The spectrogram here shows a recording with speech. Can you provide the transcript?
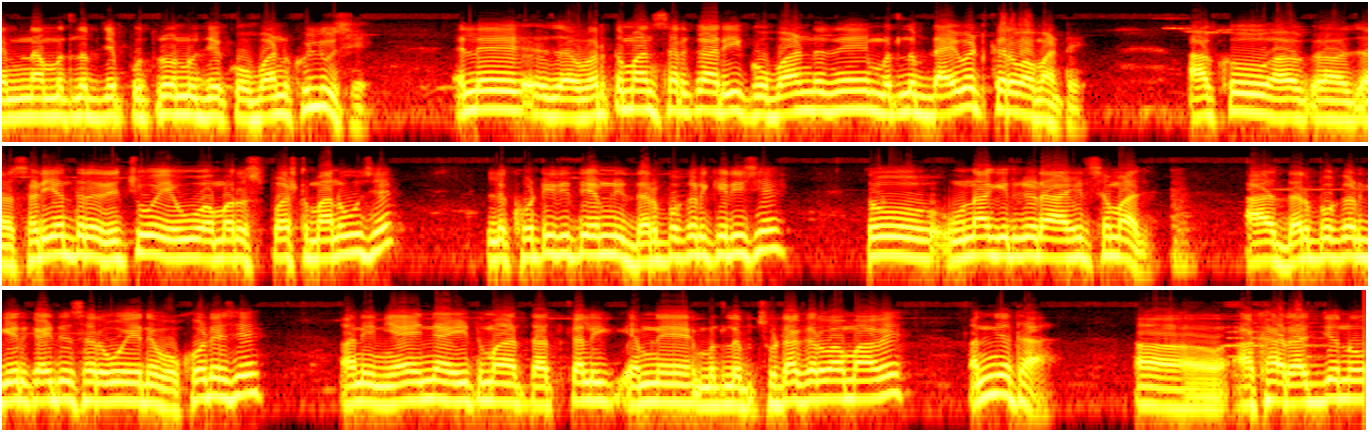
એમના મતલબ જે પુત્રોનું જે કૌભાંડ ખુલ્યું છે, એટલે વર્તમાન સરકાર એ કૌભાંડને મતલબ ડાયવર્ટ કરવા માટે આખું ષડયંત્ર હોય એવું અમારું સ્પષ્ટ માનવું છે, એટલે ખોટી રીતે એમની ધરપકડ કરી છે, તો ઉના ગીરગડા આહિર સમાજ આ ધરપકડ ગેરકાયદેસર હોય એને વખોડે છે અને ન્યાયના હિતમાં તાત્કાલિક એમને મતલબ છૂટા કરવામાં આવે. અન્યથા આખા રાજ્યનો,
